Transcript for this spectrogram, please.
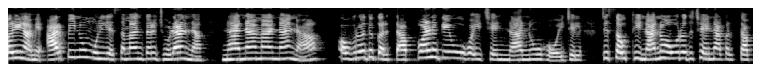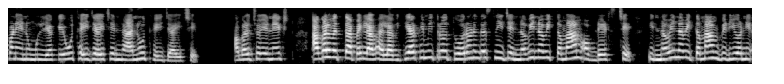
પરિણામે આરપી નું મૂલ્ય સમાંતર જોડાણના નાનામાં નાના અવરોધ કરતાં પણ કેવું હોય છે? નાનું હોય છે. જે સૌથી નાનો અવરોધ છે, એના કરતાં પણ એનું મૂલ્ય કેવું થઈ જાય છે? નાનું થઈ જાય છે. આગળ જોઈએ નેક્સ્ટ આગળ વધતા પહેલા વહેલા વિદ્યાર્થી મિત્રો, ધોરણ દસની જે નવી નવી તમામ અપડેટ્સ છે, એ નવી નવી તમામ વિડીયોની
